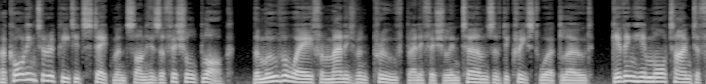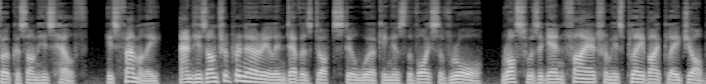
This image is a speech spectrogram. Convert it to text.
According to repeated statements on his official blog, the move away from management proved beneficial in terms of decreased workload, giving him more time to focus on his health, his family, and his entrepreneurial endeavors. Still working as the voice of Raw, Ross was again fired from his play-by-play job,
